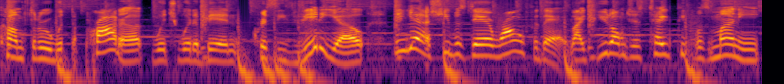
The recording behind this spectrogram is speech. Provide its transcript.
come through with the product, which would have been Chrissy's video, then yeah, she was dead wrong for that. Like you don't just take people's money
